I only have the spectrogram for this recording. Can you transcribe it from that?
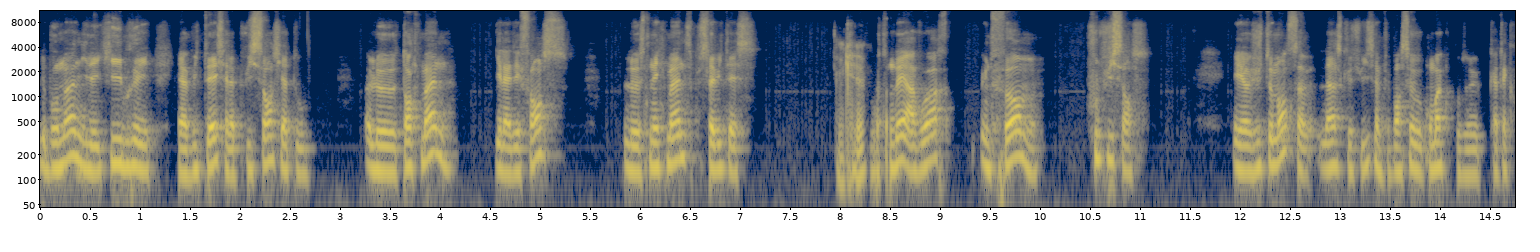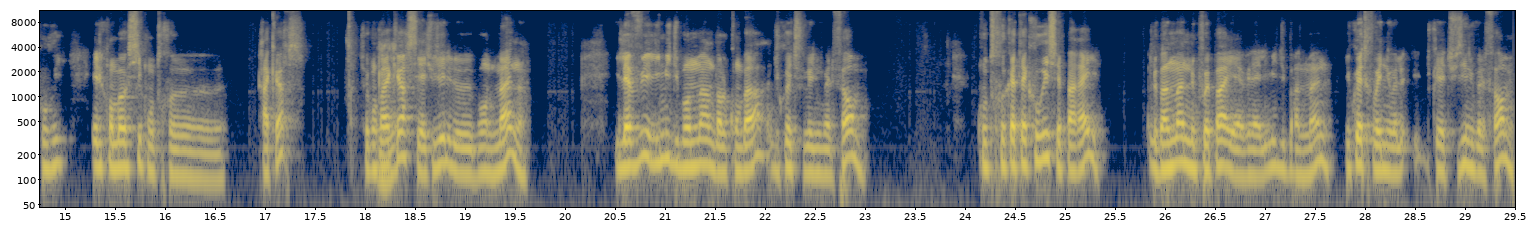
le Bandman, il est équilibré. Il y a la vitesse, il y a la puissance, il y a tout. Le Tankman, il y a la défense. Le Snakeman, c'est plus la vitesse. Ok. On m'attendait à avoir une forme full puissance. Et euh, justement, ça- là, ce que tu dis, ça me fait penser au combat contre Katakuri et le combat aussi contre euh, Crackers. Parce que contre Mhm. Il a utilisé le Bondman. Il a vu les limites du Bondman dans le combat, du coup, il a trouvé une nouvelle forme. Contre Katakuri, c'est pareil. Le Bondman ne pouvait pas, il y avait la limite du Bondman. Du coup, il a, trouvé une nouvelle... du coup, il a utilisé une nouvelle forme.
